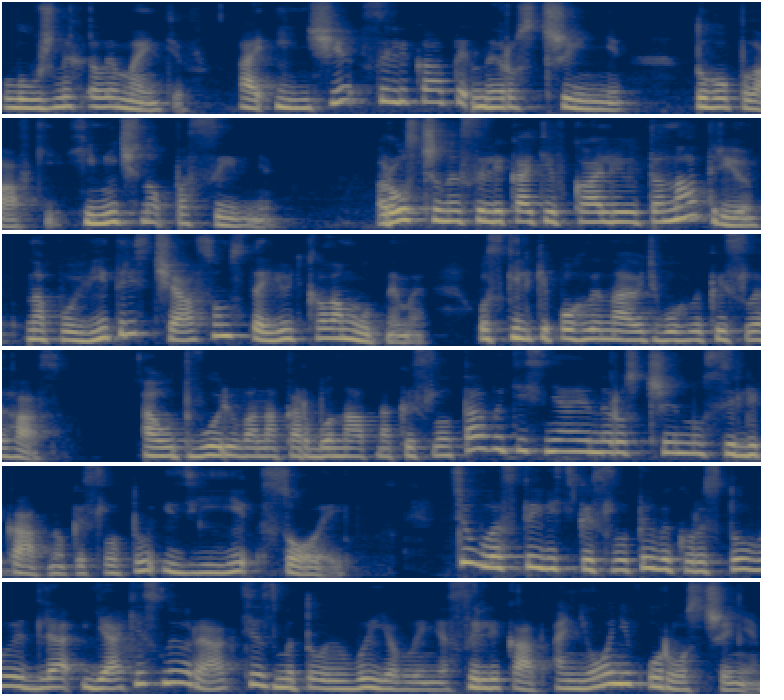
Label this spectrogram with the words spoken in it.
лужних елементів, а інші силікати нерозчинні, тугоплавкі, хімічно пасивні. Розчини силікатів калію та натрію на повітрі з часом стають каламутними, оскільки поглинають вуглекислий газ. А утворювана карбонатна кислота витісняє нерозчинну силікатну кислоту із її солей. Цю властивість кислоти використовують для якісної реакції з метою виявлення силікат аніонів у розчині.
